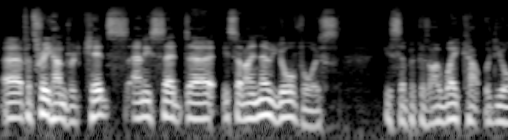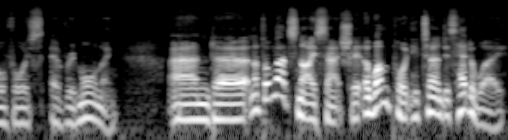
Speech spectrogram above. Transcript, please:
uh, for 300 kids. And he said, uh, he said, I know your voice. He said, because I wake up with your voice every morning. And, uh, and I thought, well, that's nice, actually. At one point, he turned his head away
